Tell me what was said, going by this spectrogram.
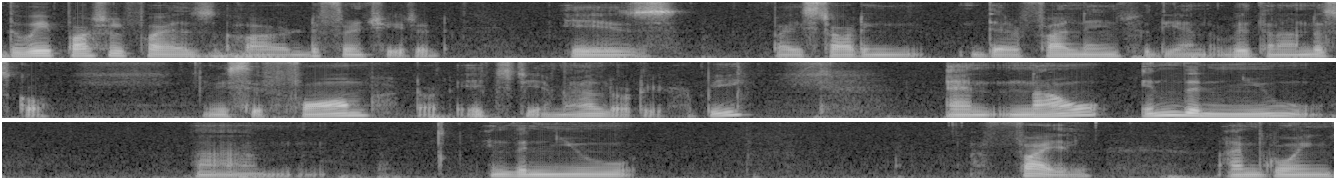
the way partial files are differentiated is by starting their file names with the with an underscore. And we say form.html.erb and now in the new um, in the new file I'm going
